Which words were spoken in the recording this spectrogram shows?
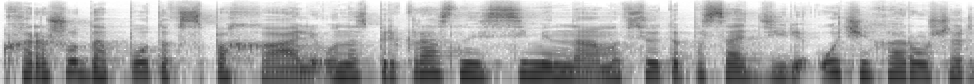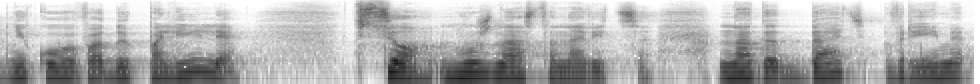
хорошо до пота вспахали, у нас прекрасные семена, мы все это посадили, очень хорошей родниковой водой полили. Все, нужно остановиться. Надо дать время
